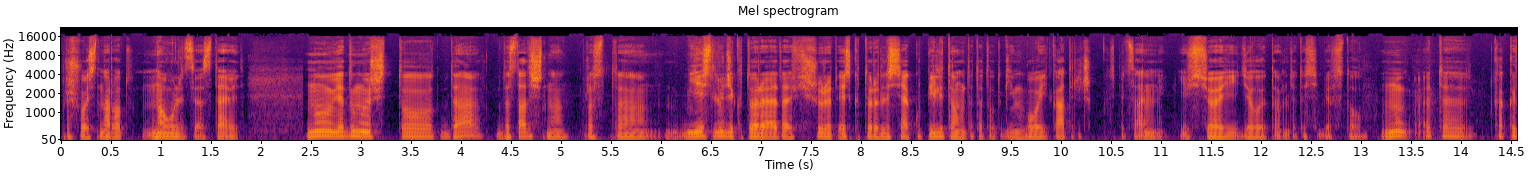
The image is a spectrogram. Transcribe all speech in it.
пришлось народ на улице оставить. Ну, я думаю, что да, достаточно. Просто есть люди, которые это афишируют, есть, которые для себя купили там вот этот вот геймбой, картридж специальный, и все, и делают там где-то себе в стол. Ну, это как и,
